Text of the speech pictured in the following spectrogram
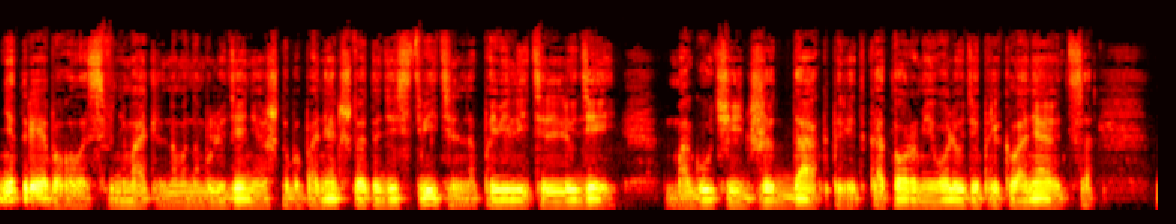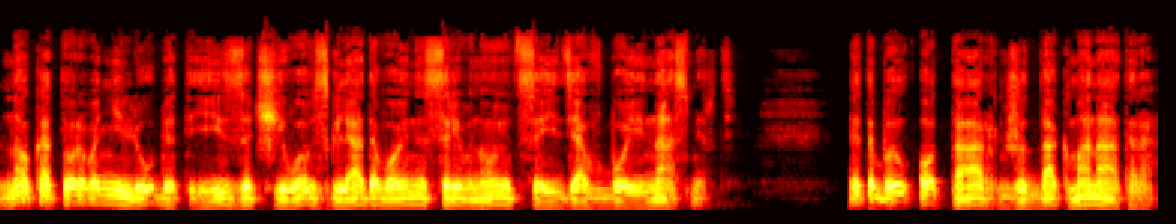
Не требовалось внимательного наблюдения, чтобы понять, что это действительно повелитель людей, могучий джедак, перед которым его люди преклоняются, но которого не любят и из-за чьего взгляда воины соревнуются, идя в бой насмерть. Это был Отар, джедак Манатора,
